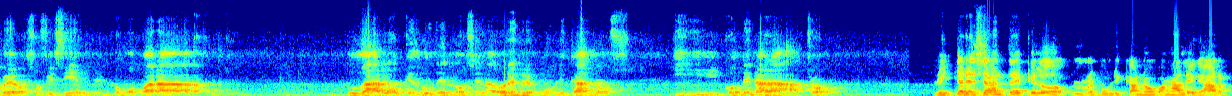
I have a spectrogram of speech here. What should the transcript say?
pruebas suficientes como para dudar o que duden los senadores republicanos condenar a, Trump? Lo interesante es que los, republicanos van a alegar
